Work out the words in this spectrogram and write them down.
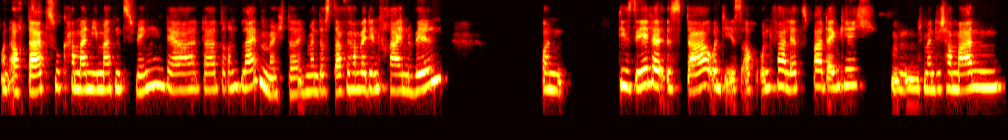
Und auch dazu kann man niemanden zwingen, der da drin bleiben möchte. Ich meine, das, dafür haben wir den freien Willen. Und die Seele ist da und die ist auch unverletzbar, denke ich. Ich meine, die Schamanen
